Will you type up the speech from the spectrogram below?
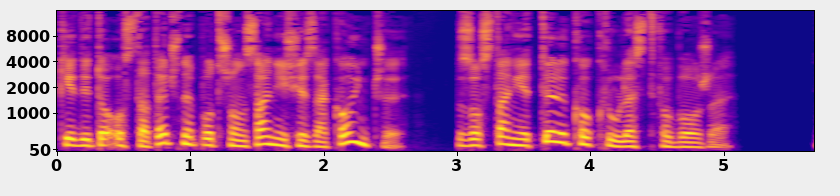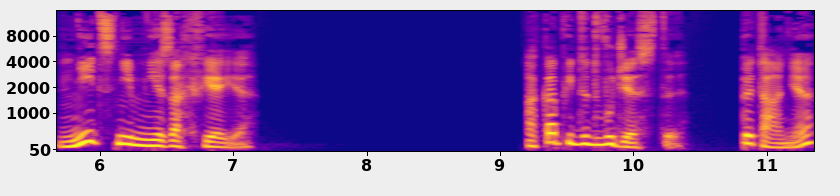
Kiedy to ostateczne potrząsanie się zakończy, zostanie tylko Królestwo Boże. Nic nim nie zachwieje. Akapit 20. Pytanie:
